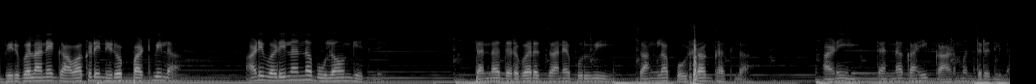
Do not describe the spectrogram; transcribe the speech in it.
बिरबलाने गावाकडे निरोप पाठविला आणि वडिलांना बोलावून घेतले. त्यांना दरबारात जाण्यापूर्वी चांगला पोशाख घातला आणि त्यांना काही कानमंत्र दिला.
